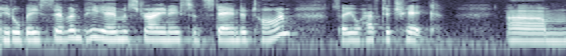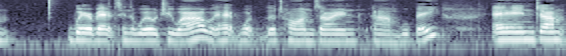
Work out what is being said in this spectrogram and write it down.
It'll be 7 p.m. Australian Eastern Standard Time. So you'll have to check um, whereabouts in the world you are, what the time zone um, will be. And um,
